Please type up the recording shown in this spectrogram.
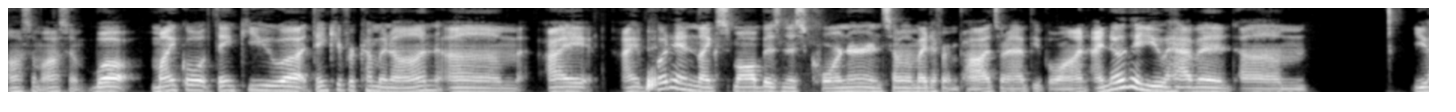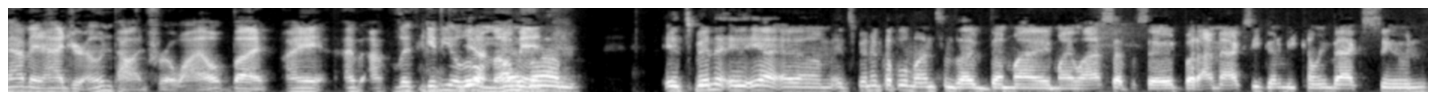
awesome awesome well michael thank you uh, thank you for coming on um, i I put in like small business corner in some of my different pods when I have people on. I know that you haven't um you haven't had your own pod for a while, but I I I'll give you a little Yeah, moment. Um, it's been it, yeah, um, it's been a couple of months since I've done my my last episode, but I'm actually going to be coming back soon.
